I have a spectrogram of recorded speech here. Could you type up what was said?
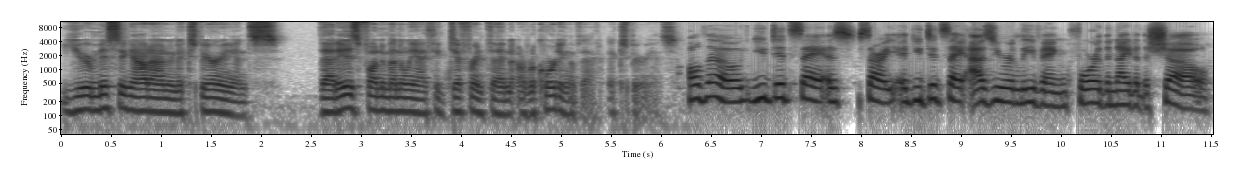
you're missing out on an experience that is fundamentally i think different than a recording of that experience. Although you did say as sorry you did say as you were leaving for the night of the show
